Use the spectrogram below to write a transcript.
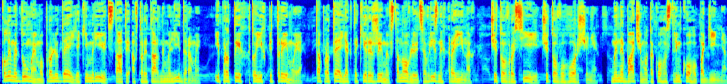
Коли ми думаємо про людей, які мріють стати авторитарними лідерами, і про тих, хто їх підтримує, та про те, як такі режими встановлюються в різних країнах, чи то в Росії, чи то в Угорщині, ми не бачимо такого стрімкого падіння.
